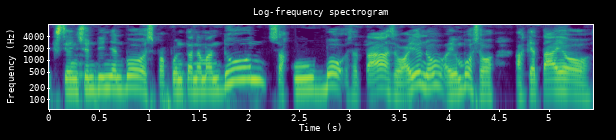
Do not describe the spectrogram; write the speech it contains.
Extension din yan boss. Papunta naman dun sa kubo. Sa taas. O ayun o. Ayun boss o. Akyat tayo.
